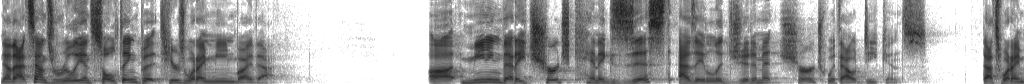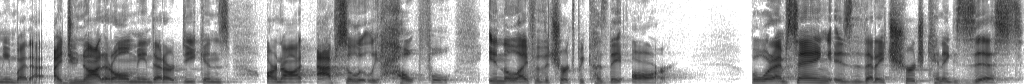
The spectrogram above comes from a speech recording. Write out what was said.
Now, that sounds really insulting, but here's what I mean by that. Uh, meaning that a church can exist as a legitimate church without deacons. That's what I mean by that. I do not at all mean that our deacons are not absolutely helpful in the life of the church because they are. But what I'm saying is that a church can exist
